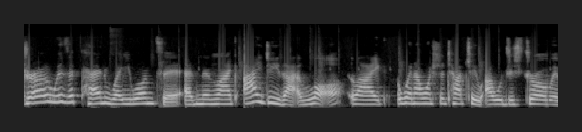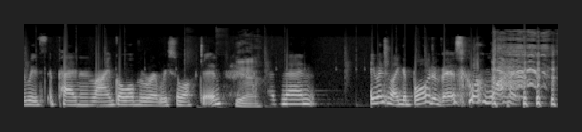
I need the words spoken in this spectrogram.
Draw with a pen where you want it, and then like I do that a lot. Like when I wanted a tattoo, I would just draw it with a pen and like go over every so often. yeah, And then eventually I get bored of it, so I'm like,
